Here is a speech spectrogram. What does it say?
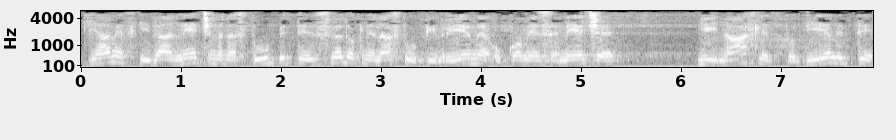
Kijametski dan neće nastupiti sve dok ne nastupi vrijeme u kome se neće ni nasljedstvo dijeliti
